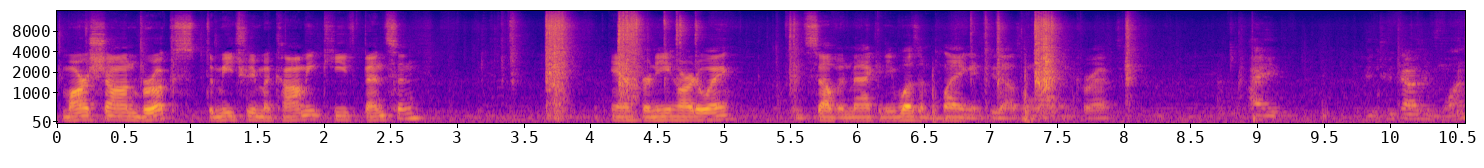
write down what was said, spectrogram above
Marshawn Brooks, Demetri McCamey, Keith Benson, Anthony Hardaway, and Shelvin Mack, and he wasn't playing in 2011, correct? I in 2001.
